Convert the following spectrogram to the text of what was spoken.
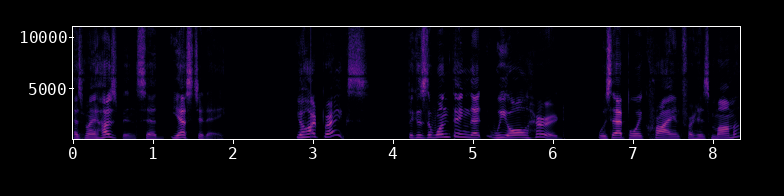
as my husband said yesterday, your heart breaks. Because the one thing that we all heard was that boy crying for his mama.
